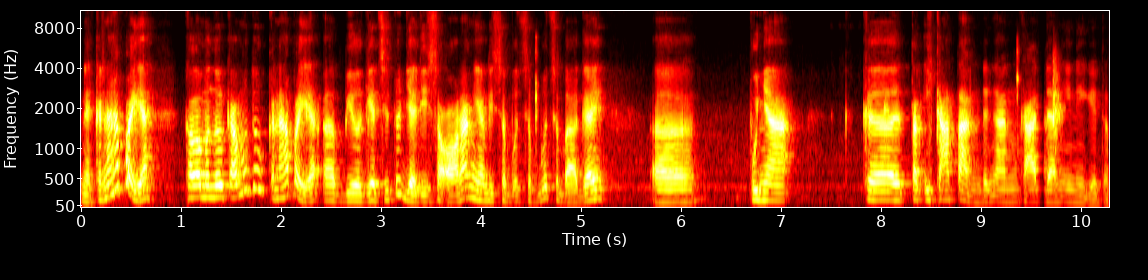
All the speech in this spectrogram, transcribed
Nah, kenapa ya? Kalau menurut kamu tuh kenapa ya uh, Bill Gates itu jadi seorang yang disebut-sebut sebagai uh, punya keterikatan dengan keadaan ini gitu?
